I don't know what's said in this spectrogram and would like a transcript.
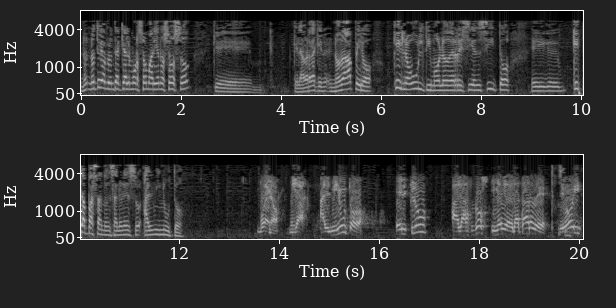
no, no, te voy a preguntar qué almorzó Mariano Soso, que, que la verdad que no da, pero ¿qué es lo último, lo de Reciencito? Eh, ¿Qué está pasando en San Lorenzo al minuto? Bueno, mira, al minuto el club a las dos y media de la tarde de hoy,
